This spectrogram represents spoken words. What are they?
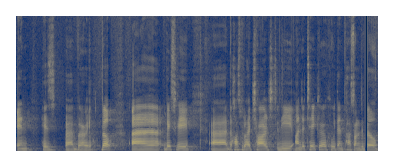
in his burial bill. Basically, the hospital had charged the undertaker who then passed on the bill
